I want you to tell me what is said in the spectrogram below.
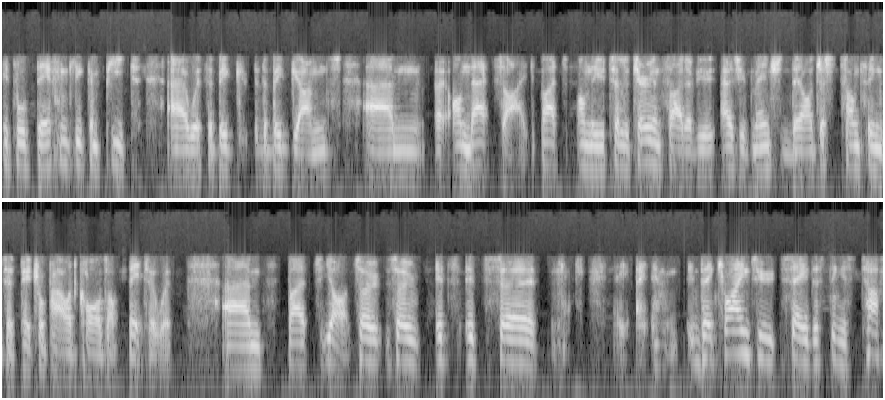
it will definitely compete uh, with the big the big guns um, uh, on that side. But on the utilitarian side of you, as you've mentioned, there are just some things that petrol powered cars are better with. Um, but yeah, so so it's it's. Uh, they're trying to say this thing is tough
